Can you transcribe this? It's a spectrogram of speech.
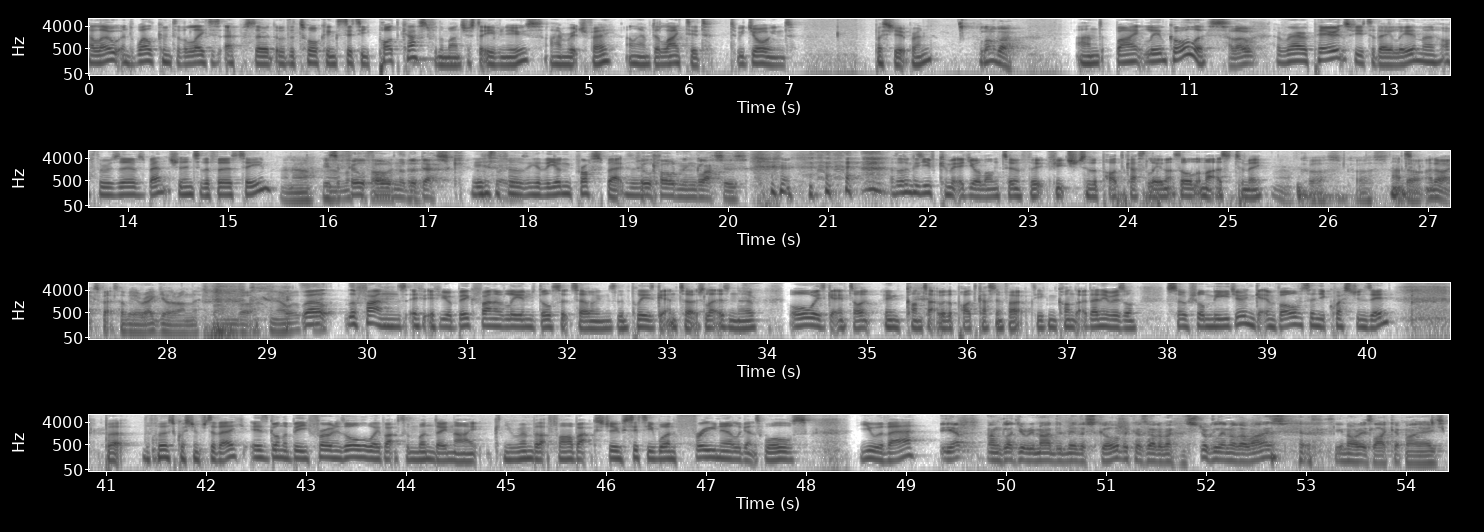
Hello and welcome to the latest episode of the Talking City podcast for the Manchester Evening News. I'm Rich Fay and I am delighted to be joined by Stuart Brennan Hello there. And by Liam Corliss. Hello. A rare appearance for you today, Liam, uh, off the reserves bench and into the first team. I know. He's I'm a Phil looking Foden of to the desk. He's is the, Phil- yeah, the young prospect. Phil Foden in glasses. As long as you've committed your long term future to the podcast, Liam, that's all that matters to me. Oh, of course, of course. I don't, I don't expect I'll be a regular on this one, but you know, we'll, Well, see. the fans, if, if you're a big fan of Liam's dulcet tones, then please get in touch. Let us know. Always get in, to- in contact with the podcast. In fact, you can contact any of us on social media and get involved. Send your questions in. But the first question for today is going to be throwing us all the way back to Monday night. Can you remember that far back, Stu? City won 3 0 against Wolves. You were there. Yep, I'm glad you reminded me of the score because I'd have been struggling otherwise. you know what it's like at my age.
